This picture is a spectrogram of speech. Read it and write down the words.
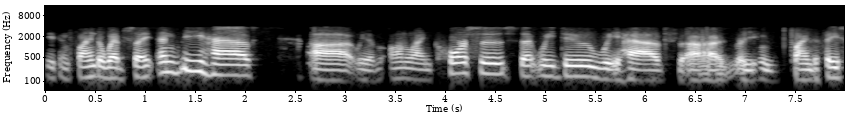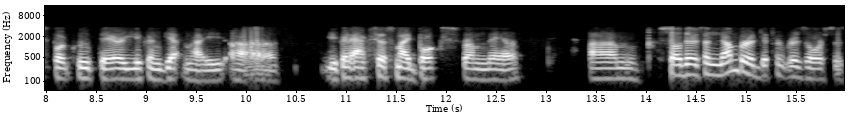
You can find the website, and we have uh, we have online courses that we do. We have uh, you can find the Facebook group there. You can get my uh, you can access my books from there. Um, so there's a number of different resources.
